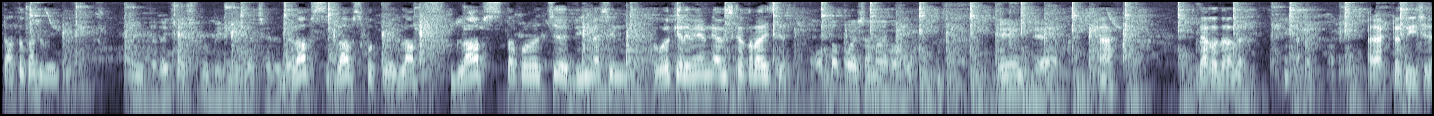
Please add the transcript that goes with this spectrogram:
তা তো কাটবেই। গ্লাভস গ্লাভস করতে হবে গ্লাভস গ্লাভস তারপর হচ্ছে ড্রিল মেশিন ওগুলোকে এমনি এমনি আবিষ্কার করা হয়েছে। অত পয়সা নয় বাবু। হ্যাঁ? দেখো তাহলে। আর একটা দিয়েছে।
